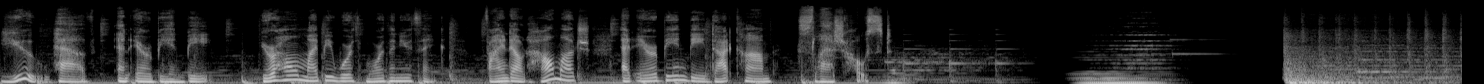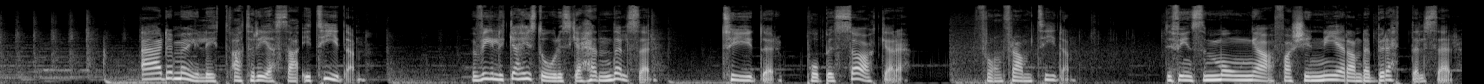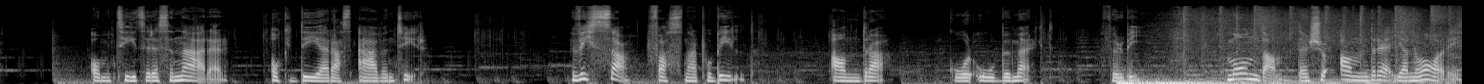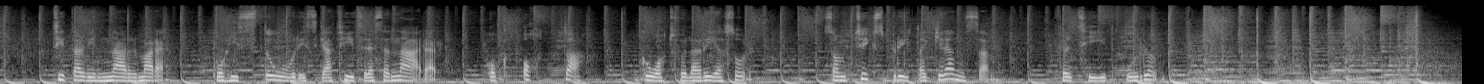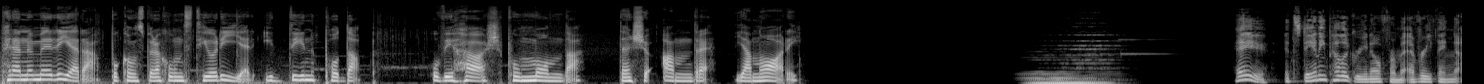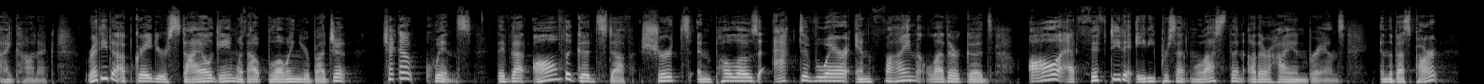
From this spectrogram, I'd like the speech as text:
you have an Airbnb. Your home might be worth more than you think. Find out how much at airbnb.com/slash host. Är det möjligt att resa i tiden? Vilka historiska händelser tyder på besökare från framtiden? Det finns många fascinerande berättelser om tidsresenärer och deras äventyr. Vissa fastnar på bild. Andra går obemärkt förbi. Måndagen den 22 januari tittar vi närmare på historiska tidsresenärer och åtta gåtfulla resor som tycks bryta gränsen för tid och rum. Prenumerera på konspirationsteorier i din poddapp och vi hörs på måndag den 22 januari. Hey, it's Danny Pellegrino from Everything Iconic. Ready to upgrade your style game without blowing your budget? Check out Quince. They've got all the good stuff shirts and polos, activewear, and fine leather goods, all at 50 to 80% less than other high end brands. And the best part?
